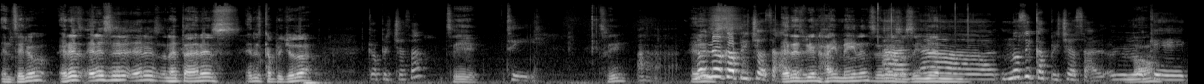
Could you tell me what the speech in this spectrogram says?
¿En serio? ¿Eres, eres, eres, neta, eres, eres caprichosa? ¿Caprichosa? Sí, Sí. sí. Ah, no, no caprichosa. ¿Eres bien high maintenance? ¿Eres Ah, así bien...? no soy caprichosa. Lo No. que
